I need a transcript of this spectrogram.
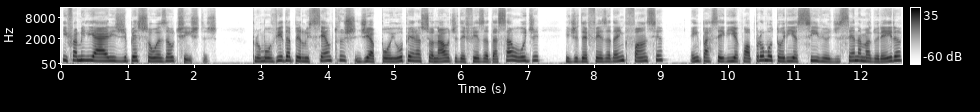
e familiares de pessoas autistas. Promovida pelos Centros de Apoio Operacional de Defesa da Saúde e de Defesa da Infância, em parceria com a Promotoria Civil de Sena Madureira,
